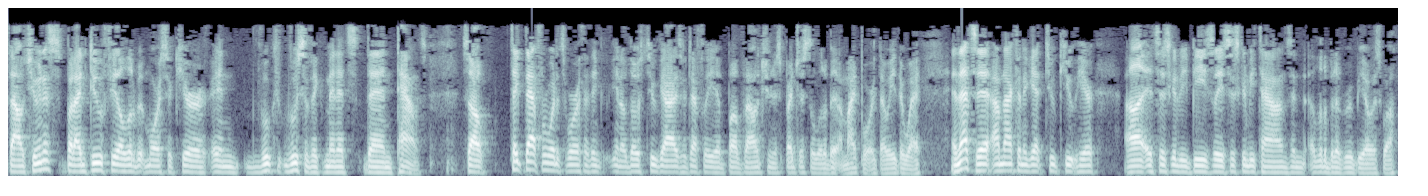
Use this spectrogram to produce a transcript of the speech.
but I do feel a little bit more secure in Vuk, Vucevic minutes than Towns. So take that for what it's worth. I think, you know, those two guys are definitely above Valanciunas by just a little bit on my board though, either way. And that's it. I'm not going to get too cute here. Uh, it's just going to be Beasley. It's just going to be Towns and a little bit of Rubio as well.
